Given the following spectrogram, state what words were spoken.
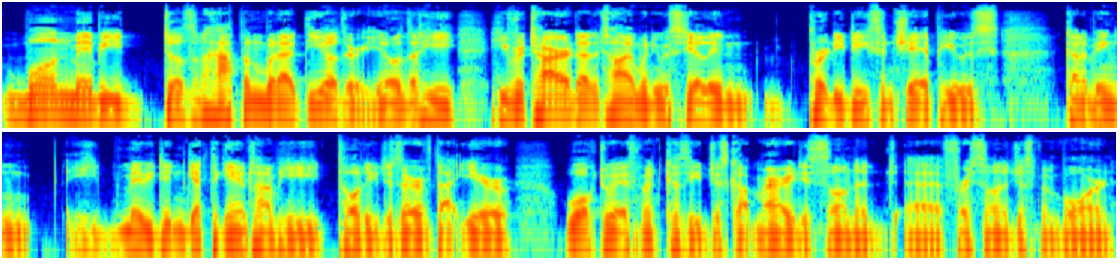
one maybe doesn't happen without the other you know that he he retired at a time when he was still in pretty decent shape. He was kind of being he maybe didn't get the game time he thought he deserved that year walked away from it because he just got married. His son had uh, first son had just been born.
